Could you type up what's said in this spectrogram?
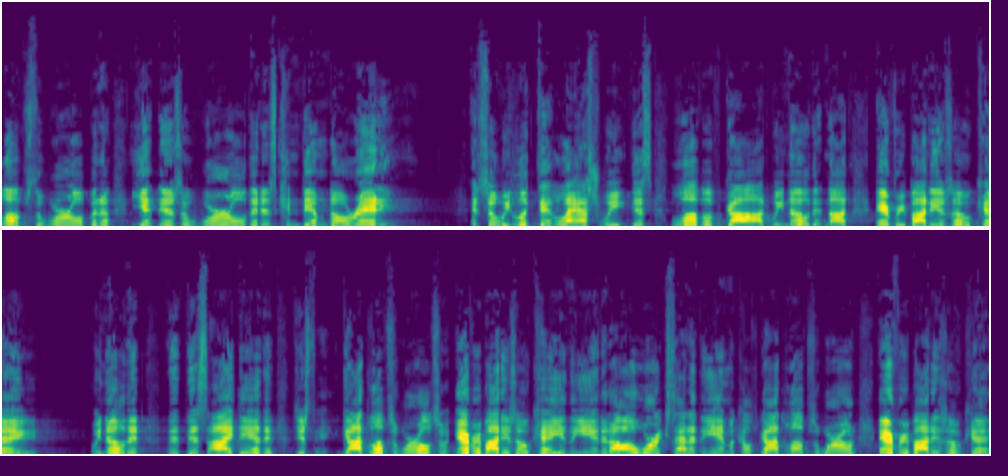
loves the world, but uh, yet there's a world that is condemned already. And so we looked at last week this love of God. We know that not everybody is okay. We know that, that, this idea that just God loves the world, so everybody's okay in the end. It all works out at the end because God loves the world, everybody's okay.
